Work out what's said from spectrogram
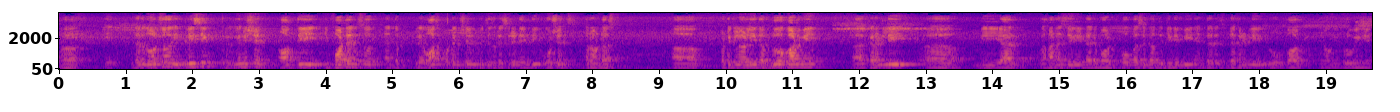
Uh, there is also increasing recognition of the importance of, and the vast potential which is resident in the oceans around us. Uh, particularly the blue economy. Uh, currently, uh, we are harnessing it at about 4% of the GDP, and there is definitely room for you know improving it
